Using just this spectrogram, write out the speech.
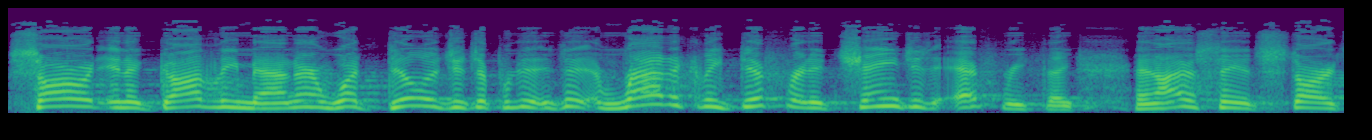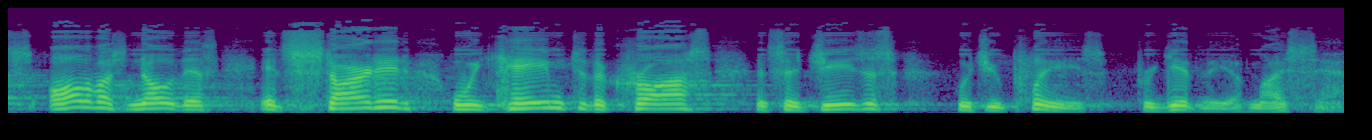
sorrowed in a godly manner, what diligence it produces. It's radically different. It changes everything. And I would say it starts, all of us know this, it started when we came to the cross and said, Jesus, would you please forgive me of my sin?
